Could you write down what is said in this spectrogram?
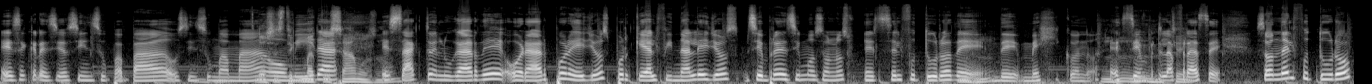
ese creció sin su papá o sin su mamá o mira, exacto, en lugar de orar por ellos, porque al final ellos siempre decimos son los, es el futuro de, de México, ¿no? Es siempre la frase, son el futuro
